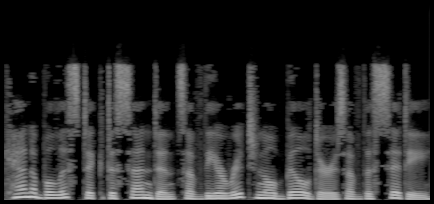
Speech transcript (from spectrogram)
cannibalistic descendants of the original builders of the city.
